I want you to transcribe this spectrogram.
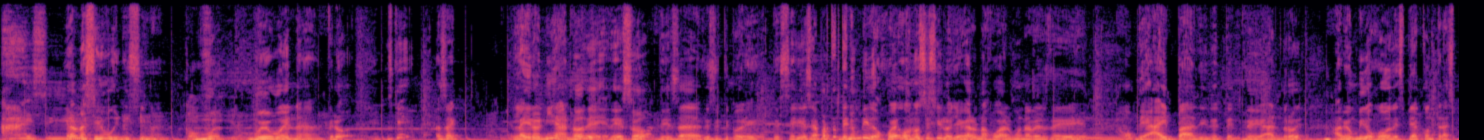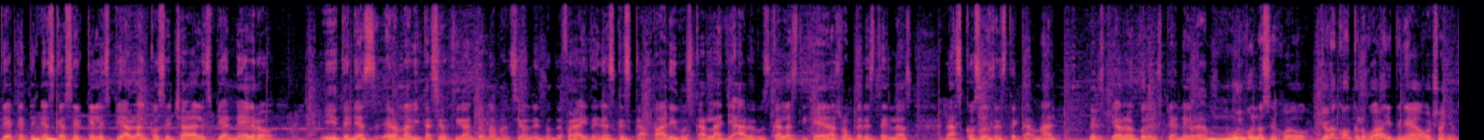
Ay, sí. Era una serie buenísima. muy, muy buena. Pero es que, o sea, la ironía, ¿no? De, de eso, de, esa, de ese tipo de, de series. Aparte tenía un videojuego, no sé si lo llegaron a jugar alguna vez de, No. de iPad y de Android. Había un videojuego de espía contra espía que tenías que hacer que el espía blanco se echara al espía negro. Y tenías, era una habitación gigante, una mansión en donde fuera y tenías que escapar y buscar la llave, buscar las tijeras, romper este, las, las cosas de este carnal, del espía blanco, del espía negro. Era muy bueno ese juego. Yo me acuerdo que lo jugaba y tenía 8 años.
